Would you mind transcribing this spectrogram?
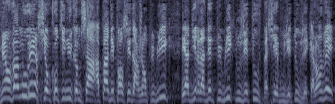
Mais on va mourir si on continue comme ça, à pas dépenser d'argent public et à dire la dette publique nous étouffe. Ben, si elle vous étouffe, vous n'avez qu'à l'enlever.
